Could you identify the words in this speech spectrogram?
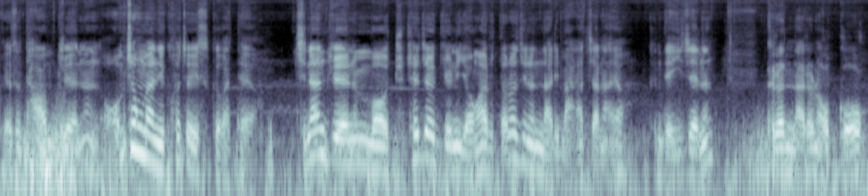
그래서 다음 주에는 엄청 많이 커져 있을 것 같아요. 지난 주에는 뭐 최저 기온이 영하로 떨어지는 날이 많았잖아요. 근데 이제는 그런 날은 없고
